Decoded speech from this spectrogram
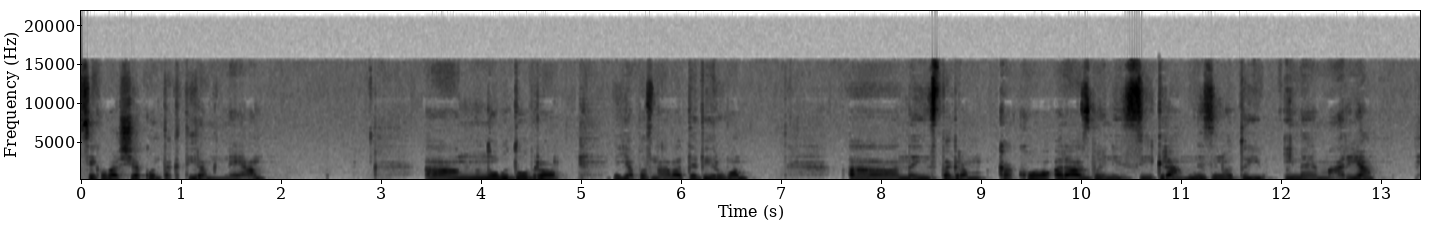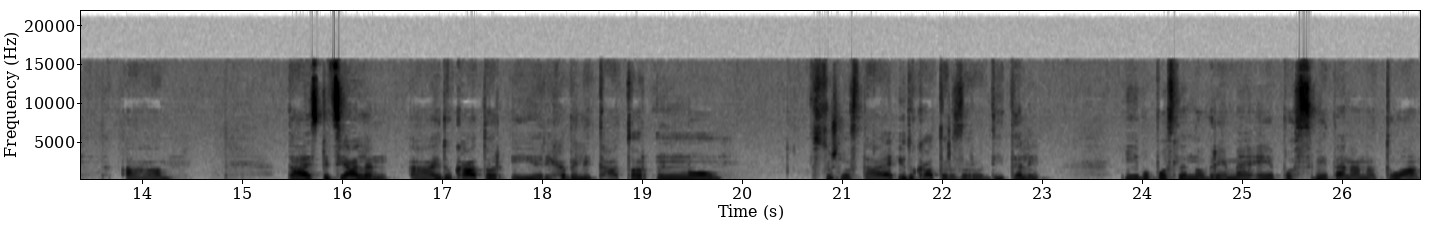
секогаш ја контактирам неа. А, многу добро ја познавате, верувам, а, на Инстаграм како Развој низ игра. Незиното име е Марија. А, таа е специјален а, едукатор и рехабилитатор, но всушност таа е едукатор за родители и во последно време е посветена на тоа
